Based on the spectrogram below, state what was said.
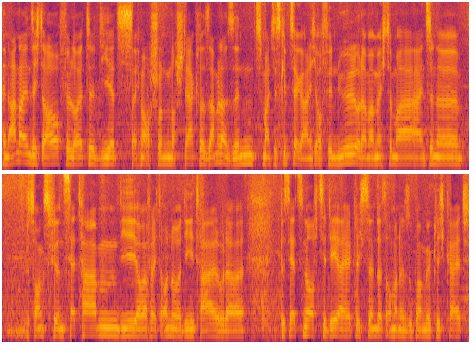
in anderer Hinsicht auch für Leute, die jetzt, sag ich mal, auch schon noch stärkere Sammler sind. Manches gibt es ja gar nicht auf Vinyl oder man möchte mal einzelne Songs für ein Set haben, die aber vielleicht auch nur digital oder bis jetzt nur auf CD erhältlich sind. Das ist auch mal eine super Möglichkeit,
